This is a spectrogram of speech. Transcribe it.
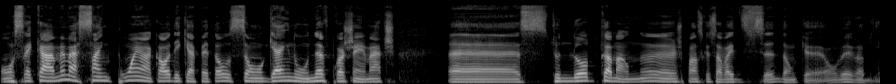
On serait quand même à 5 points encore des Capitals si on gagne nos neuf prochains matchs. Euh, c'est une lourde commande. Je pense que ça va être difficile, donc euh, on verra bien.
